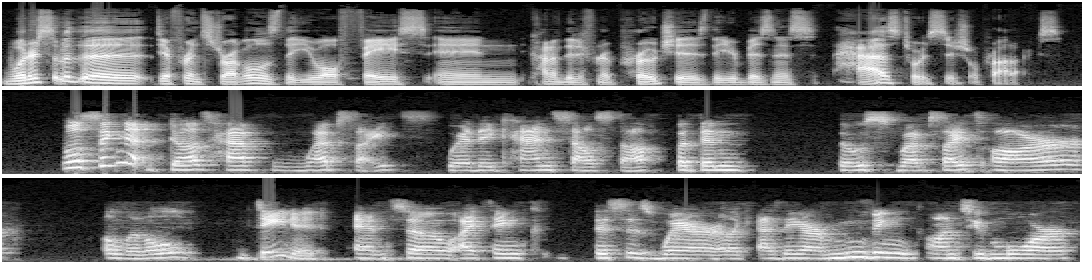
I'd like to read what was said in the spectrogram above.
What are some of the different struggles that you all face in kind of the different approaches that your business has towards digital products? Well, Signet does have websites where they can sell stuff, but then those websites are a little dated. And so I think this is where, like, as they are moving onto more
